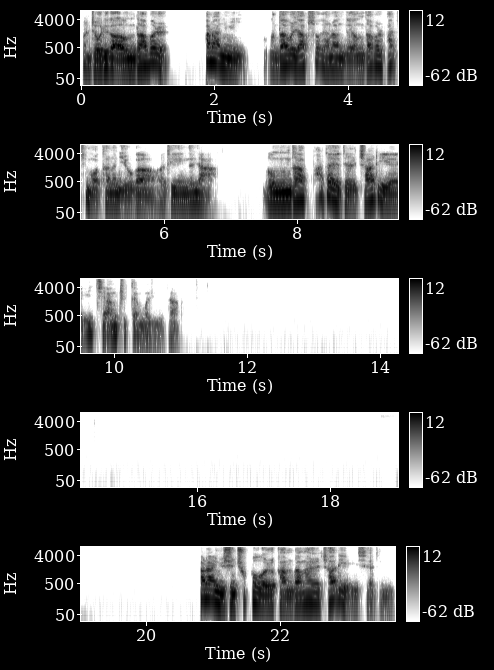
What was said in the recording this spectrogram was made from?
먼저 우리가 응답을 하나님이 응답을 약속해 놨는데 응답을 받지 못하는 이유가 어디에 있느냐? 응답 받아야 될 자리에 있지 않기 때문입니다. 하나님 주신 축복을 감당할 자리에 있어야 됩니다.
